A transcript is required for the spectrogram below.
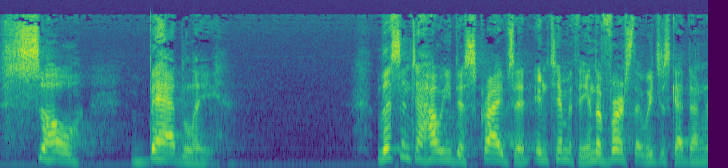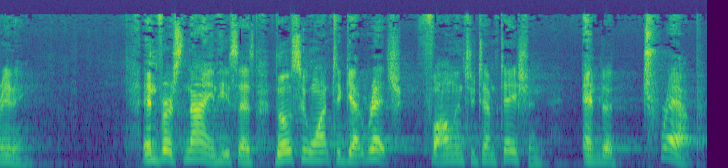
so badly. Listen to how he describes it in Timothy, in the verse that we just got done reading. In verse 9, he says, Those who want to get rich fall into temptation and a trap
